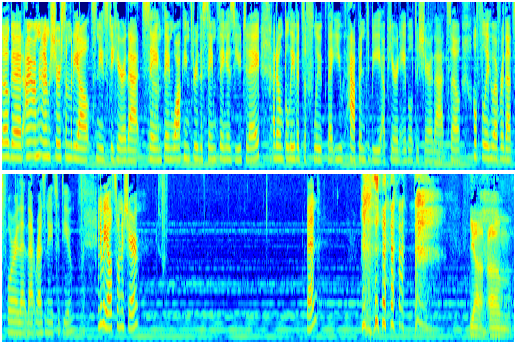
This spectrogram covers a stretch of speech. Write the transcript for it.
So good. I, I'm, I'm sure somebody else needs to hear that same thing, walking through the same thing as you today. I don't believe it's a fluke that you happen to be up here and able to share that. So hopefully, whoever that's for, that, that resonates with you. Anybody else want to share? Ben? Yeah, um,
